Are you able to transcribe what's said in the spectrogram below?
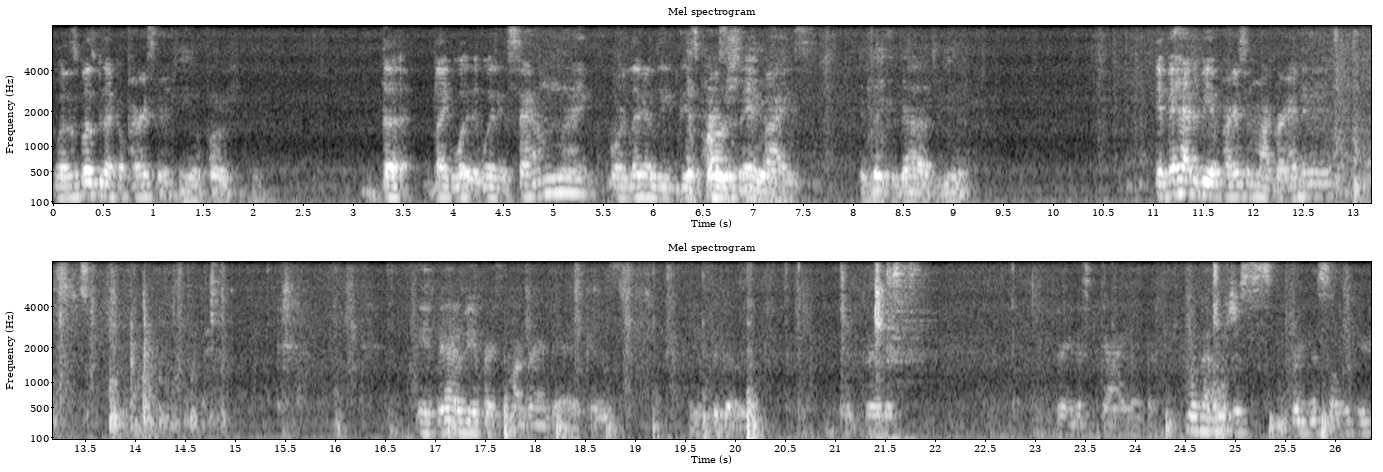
Was it supposed to be like a person? Yeah, person. The like what would it sound like, or literally this The person's person, yeah. advice? If they could guide you, If it had to be a person, my granddad. If it had to be a person, my granddad, because he's the goat, the greatest, greatest guy ever. Okay, I'm gonna just bring this over here.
